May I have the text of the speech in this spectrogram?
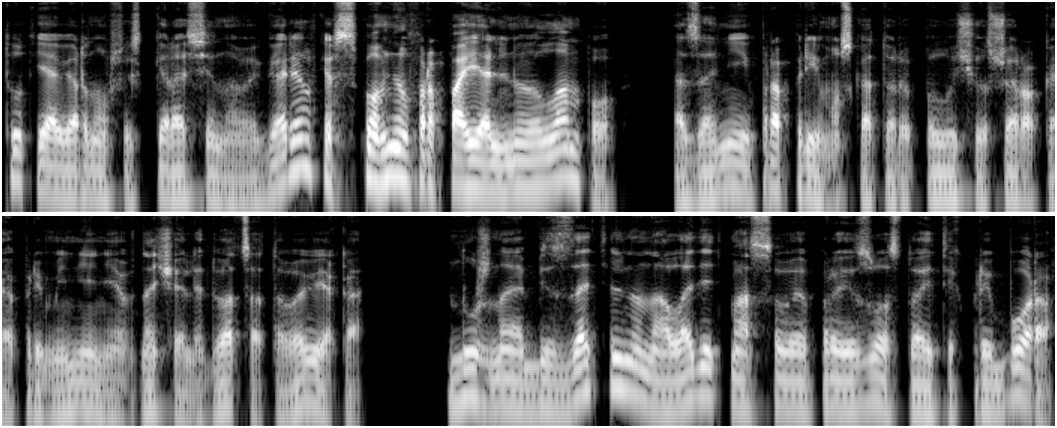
Тут я, вернувшись к керосиновой горелке, вспомнил про паяльную лампу, а за ней про примус, который получил широкое применение в начале XX века — нужно обязательно наладить массовое производство этих приборов,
